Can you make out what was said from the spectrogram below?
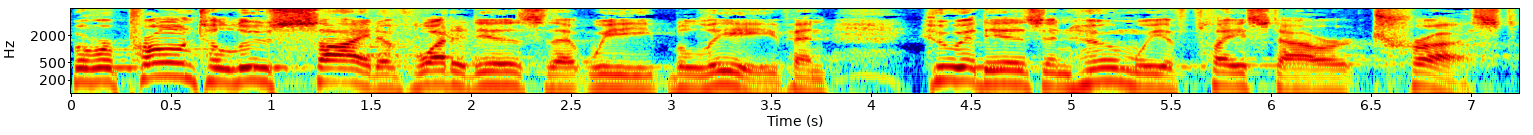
but we're prone to lose sight of what it is that we believe and who it is in whom we have placed our trust.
